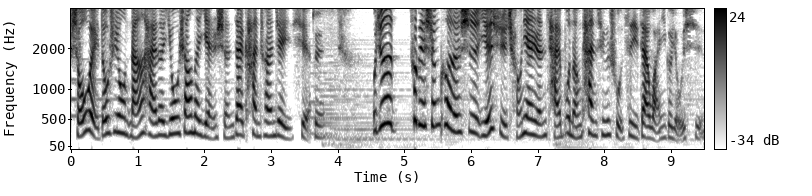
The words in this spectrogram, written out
首尾都是用男孩的忧伤的眼神在看穿这一切。对。我觉得特别深刻的是，也许成年人才不能看清楚自己在玩一个游戏。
